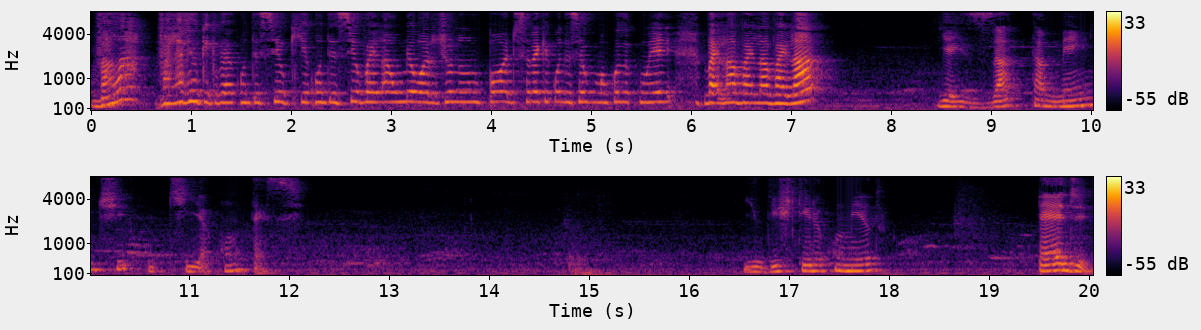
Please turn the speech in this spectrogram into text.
vá lá, vá lá ver o que, vai acontecer, o que aconteceu, vai lá, o meu Arjuna não pode, será que aconteceu alguma coisa com ele? Vai lá, vai lá, vai lá. E é exatamente o que acontece. E o Destira, com medo, pede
